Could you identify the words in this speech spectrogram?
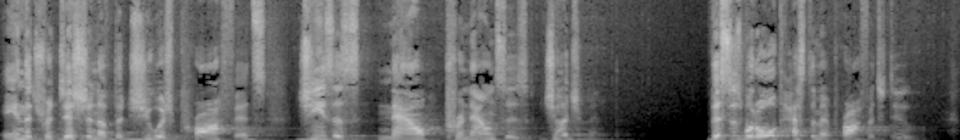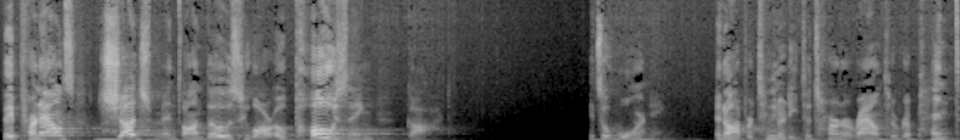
In the tradition of the Jewish prophets, Jesus now pronounces judgment. This is what Old Testament prophets do. They pronounce judgment on those who are opposing God. It's a warning, an opportunity to turn around, to repent.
